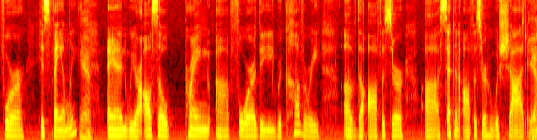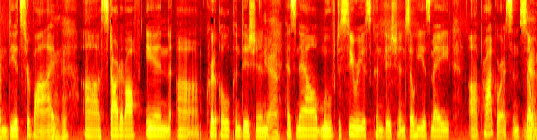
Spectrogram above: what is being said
for his family. Yeah. And we are also praying uh, for the recovery of the officer, uh, second officer who was shot Yeah. and did survive. Mm-hmm. Uh, started off in um critical condition, Yeah. has now moved to serious condition. So he has made uh, progress, and so Yeah.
